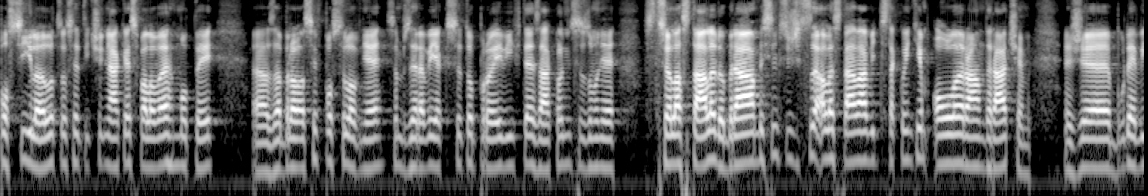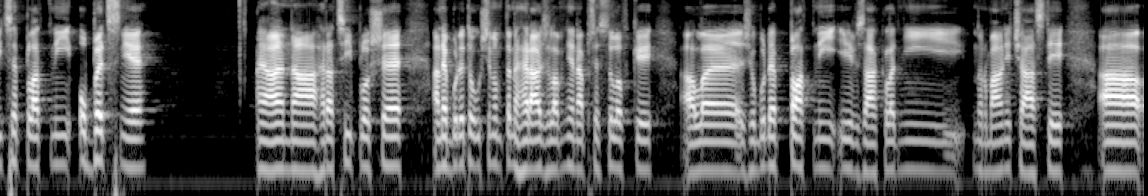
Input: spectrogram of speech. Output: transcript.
posílil, co se týče nějaké svalové hmoty. Eh, zabral asi v posilovně. Jsem zvědavý, jak se to projeví v té základní sezóně. Střela stále dobrá. Myslím si, že se ale stává víc takovým tím all-around hráčem. Že bude více platný obecně eh, na hrací ploše a nebude to už jenom ten hráč hlavně na přesilovky, ale že bude platný i v základní normálně části. A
